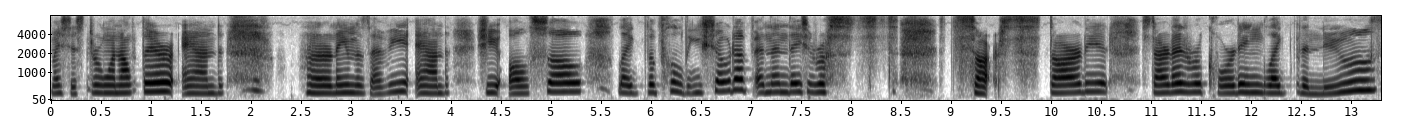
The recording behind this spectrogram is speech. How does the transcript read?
my sister went out there and her name is Evie and she also like the police showed up and then they re- st- st- started started recording like the news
